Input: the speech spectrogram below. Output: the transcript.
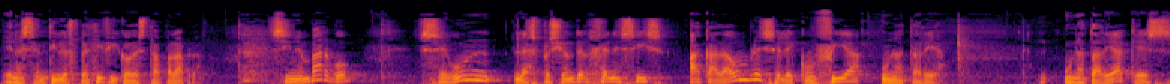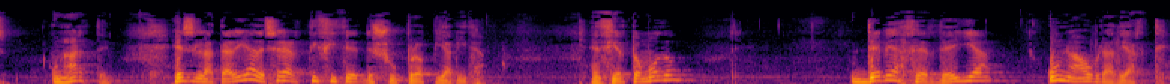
en el sentido específico de esta palabra. Sin embargo, según la expresión del Génesis, a cada hombre se le confía una tarea. Una tarea que es un arte. Es la tarea de ser artífice de su propia vida. En cierto modo, debe hacer de ella una obra de arte,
